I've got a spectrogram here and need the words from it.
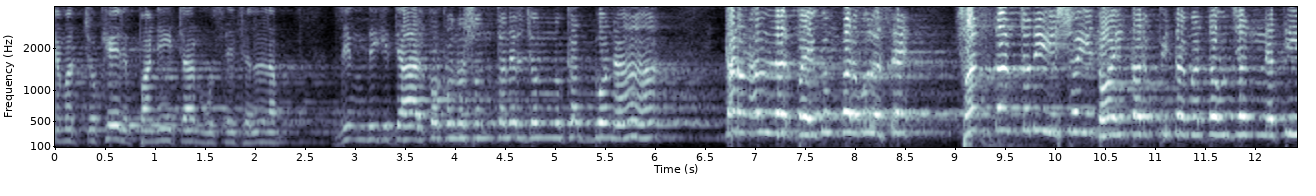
আমার চোখের পানিটা মুছে ফেললাম। জিন্দিগিতে আর কখনো সন্তানের জন্য কাঁদবো না। কারণ আল্লাহর পয়গম্বর বলেছে, সন্তান যদি শহীদ হয় তার পিতা মাতাও জান্নাতি।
